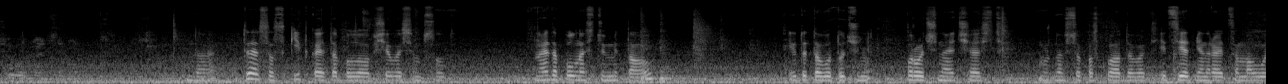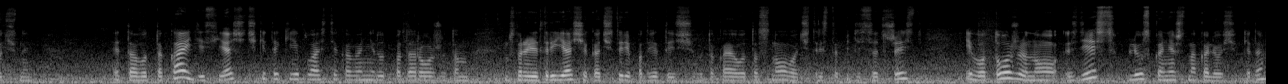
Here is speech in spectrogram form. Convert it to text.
Все в одной цене. Да, это со скидкой, это было вообще 800. Но это полностью металл. И вот это вот очень прочная часть. Можно все поскладывать. И цвет мне нравится молочный. Это вот такая, здесь ящички такие пластиковые, они тут подороже. Там, мы смотрели, три ящика, 4 по 2000. Вот такая вот основа, 456. И вот тоже, но здесь плюс, конечно, колесики, да?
